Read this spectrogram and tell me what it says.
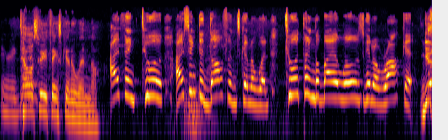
Very good. Tell us who you think's going to win, Mel. I think Tua. I think the Dolphins gonna win. Tua Tagovailoa is gonna rock it. Yeah!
